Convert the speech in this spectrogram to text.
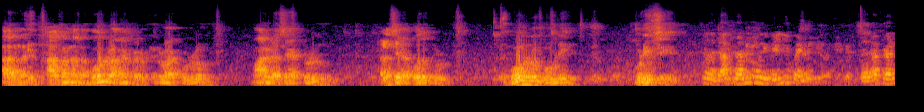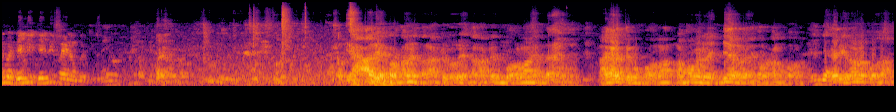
அதில் இது- நான் சொன்ன அந்த மூன்று அமைப்புகள் நிர்வாகக்குழு மாநில செயற்குழு கடைசியில் பொதுக்குழு. மூன்றும் கூடி முடிவு செய்யும். டாக்டர் அன்புமணி டெல்லி பயணம். டாக்டர் அன்புமணி டெல்லி டெல்லி பயணம் யார் எங்க வேணாலும் எந்த நாட்டுக்கு எந்த நாட்டுக்கும் போகலாம் எந்த நகரத்துக்கும் போகலாம். நம்ம இந்தியாவில் எங்க வேணாலும் போகலாம். சரி இதோட போகலாம்.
